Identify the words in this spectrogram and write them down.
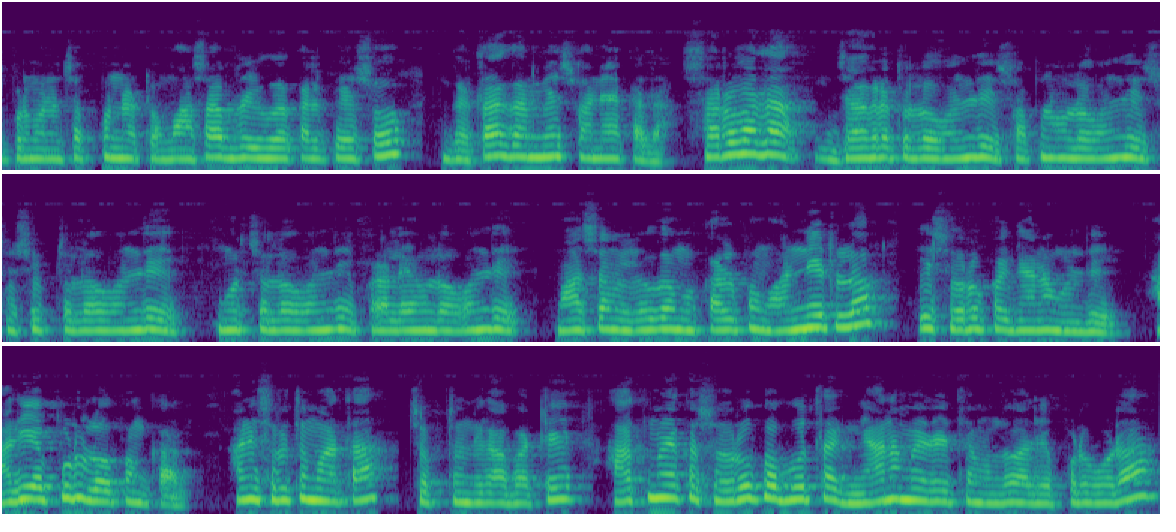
ఇప్పుడు మనం చెప్పుకున్నట్టు మాసాబ్ద యుగ కల్పేశు గతాగమ్య స్వనే కదా. సర్వదా జాగ్రత్తలో ఉంది స్వప్నంలో ఉంది సుషిప్తులో ఉంది మూర్ఛలో ఉంది ప్రళయంలో ఉంది మాసం యోగము కల్పం అన్నిటిలో ఈ స్వరూప జ్ఞానం ఉంది. అది ఎప్పుడు లోపం కాదు అని శృతి మాత చెప్తుంది కాబట్టి ఆత్మ యొక్క స్వరూపభూత జ్ఞానం ఏదైతే ఉందో అది ఎప్పుడు కూడా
